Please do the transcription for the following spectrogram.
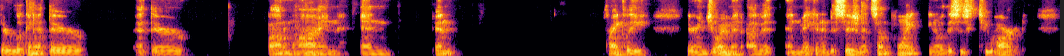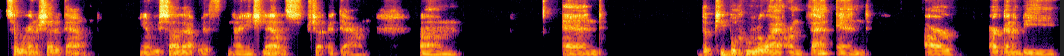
they're looking at their at their bottom line and and frankly their enjoyment of it and making a decision at some point you know this is too hard. So we're going to shut it down. You know we saw that with nine inch nails shutting it down. Um, and the people who rely on that end are are going to be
